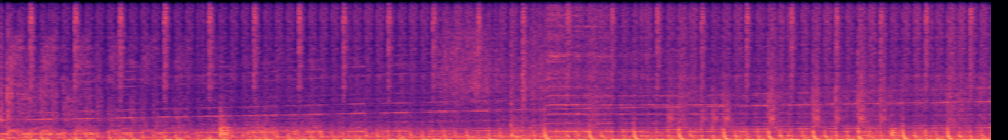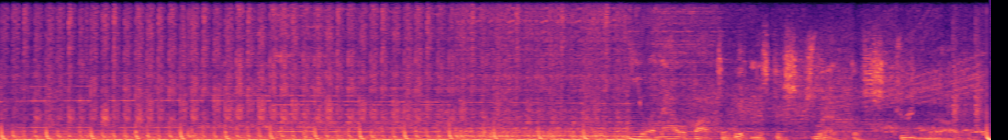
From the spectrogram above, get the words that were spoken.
to witness the strength of street knowledge.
